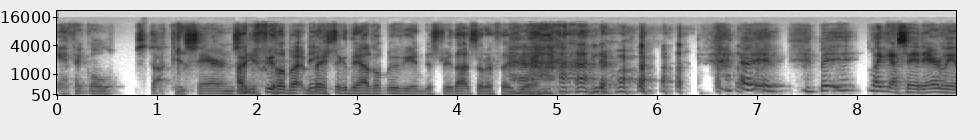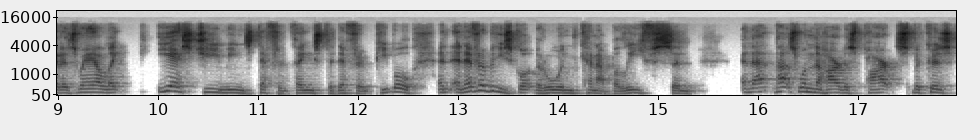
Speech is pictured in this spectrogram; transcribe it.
ethical sort of concerns. How do you feel about they, investing in the adult movie industry, that sort of thing? Yeah. Uh, but like I said earlier as well, like ESG means different things to different people, and, and everybody's got their own kind of beliefs, and and that that's one of the hardest parts because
